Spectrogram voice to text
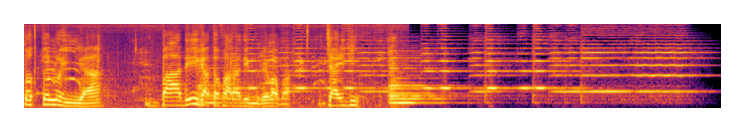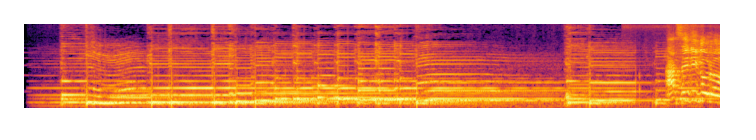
তত্ত্ব লইয়া বাদেই গাত পারা দিম রে বাবা। যাই কি আছে কি করো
